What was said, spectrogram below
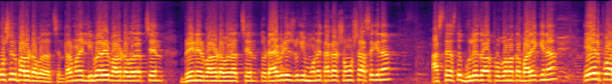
কোষের বারোটা বাজাচ্ছেন। তার মানে লিভারের বারোটা বাজাচ্ছেন, ব্রেনের বারোটা বাজাচ্ছেন। তো ডায়াবেটিস রোগী মনে থাকার সমস্যা আছে কিনা? আস্তে আস্তে ভুলে যাওয়ার প্রবণতা বাড়ে কিনা? এরপর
